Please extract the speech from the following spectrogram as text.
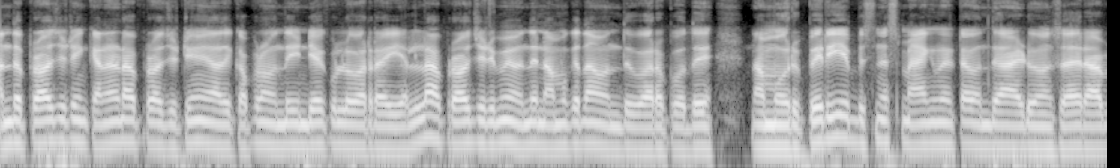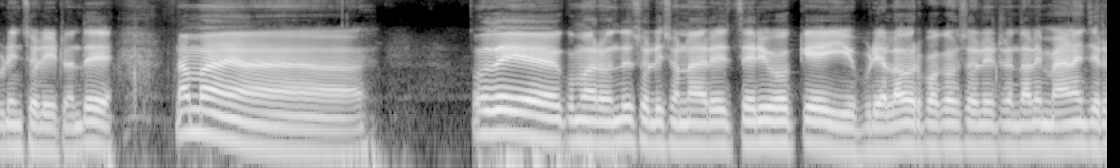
அந்த ப்ராஜெக்ட்டையும் கனடா ப்ராஜெக்ட்டையும் அதுக்கப்புறம் வந்து இந்தியாவுக்குள்ளே வர எல்லா ப்ராஜெக்ட்டுமே வந்து நமக்கு தான் வந்து வரப்போகுது. நம்ம ஒரு பெரிய பிஸ்னஸ் மேக்னெட்டாக வந்து ஆகிடுவோம் சார் அப்படின்னு சொல்லிட்டு வந்து நம்ம உதயகுமார் வந்து சொல்லி சொன்னார் சரி ஓகே இப்படியெல்லாம் ஒரு பக்கம் சொல்லிட்டு இருந்தாலும் மேனேஜர்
